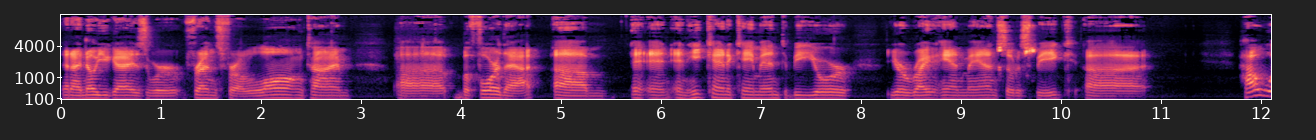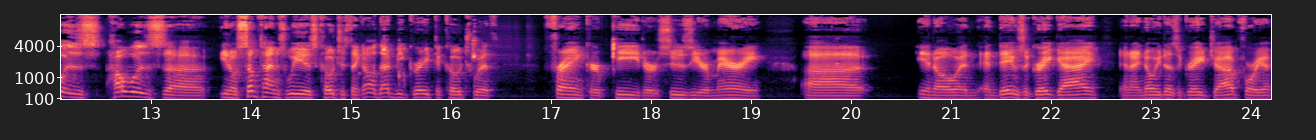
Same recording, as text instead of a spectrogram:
and I know you guys were friends for a long time uh, before that. Um, and and he kind of came in to be your your right hand man, so to speak. Uh, how was how was uh, you know sometimes we as coaches think oh that'd be great to coach with Frank or Pete or Susie or Mary, uh, you know, and and Dave's a great guy, and I know he does a great job for you.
